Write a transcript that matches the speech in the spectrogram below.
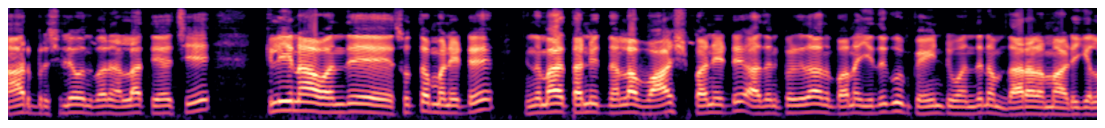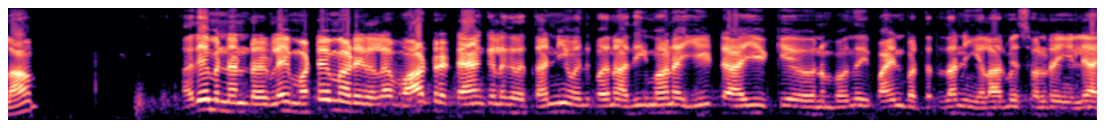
நார் ப்ரஷ்லேயே வந்து பாருங்கள் நல்லா தேய்ச்சி க்ளீனாக வந்து சுத்தம் பண்ணிவிட்டு இந்த மாதிரி தண்ணி நல்லா வாஷ் பண்ணிவிட்டு அதன் பிறகு தான் வந்து பார்த்தீங்கன்னா இதுக்கும் பெயிண்ட் வந்து நம்ம தாராளமாக அடிக்கலாம். அதே மாதிரி நண்பர்களே மொட்டை மாடிகளில் வாட்டர் டேங்கில் இருக்கிற தண்ணி வந்து பார்த்தீங்கன்னா அதிகமான ஹீட் ஆகி நம்ம வந்து பயன்படுத்துறது தான் நீங்கள் எல்லாருமே சொல்கிறீங்க இல்லையா?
